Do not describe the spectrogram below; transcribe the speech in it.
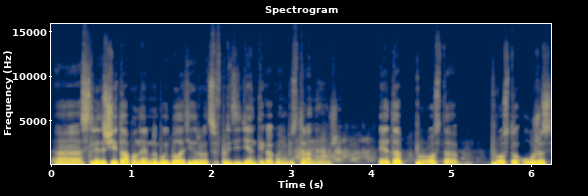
э, следующий этап он, наверное, будет баллотироваться в президенты какой-нибудь страны уже. Это просто просто ужас,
